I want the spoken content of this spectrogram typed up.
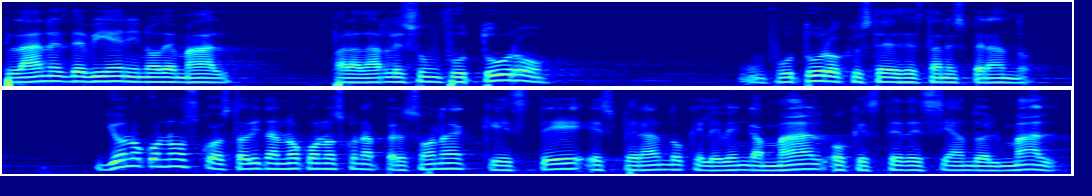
planes de bien y no de mal, para darles un futuro, un futuro que ustedes están esperando. Yo no conozco, hasta ahorita no conozco una persona que esté esperando que le venga mal o que esté deseando el mal.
